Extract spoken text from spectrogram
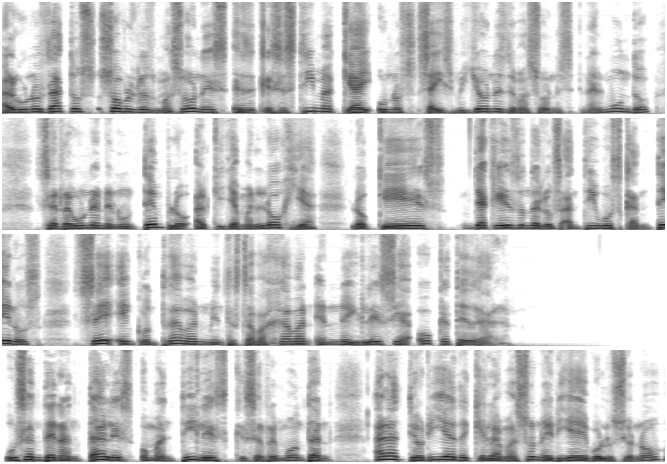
algunos datos sobre los masones es que se estima que hay unos 6 millones de masones en el mundo. Se reúnen en un templo al que llaman logia, lo que es ya que es donde los antiguos canteros se encontraban mientras trabajaban en una iglesia o catedral usan denantales o mantiles que se remontan a la teoría de que la masonería evolucionó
